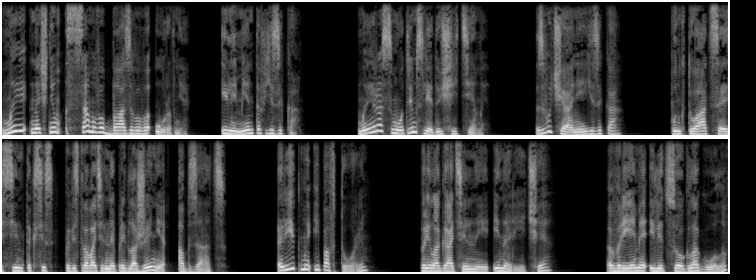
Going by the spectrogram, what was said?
Мы начнем с самого базового уровня — элементов языка. Мы рассмотрим следующие темы. Звучание языка, пунктуация, синтаксис, повествовательное предложение, абзац, ритмы и повторы, прилагательные и наречия, время и лицо глаголов,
